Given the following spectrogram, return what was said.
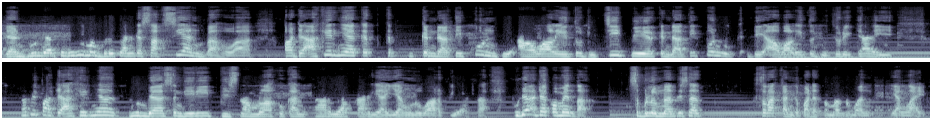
dan Bunda sendiri memberikan kesaksian bahwa pada akhirnya ke, ke, kendati pun di awal itu dicibir, kendati pun di awal itu dicurigai, tapi pada akhirnya Bunda sendiri bisa melakukan karya-karya yang luar biasa. Bunda ada komentar sebelum nanti saya serahkan kepada teman-teman yang lain.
